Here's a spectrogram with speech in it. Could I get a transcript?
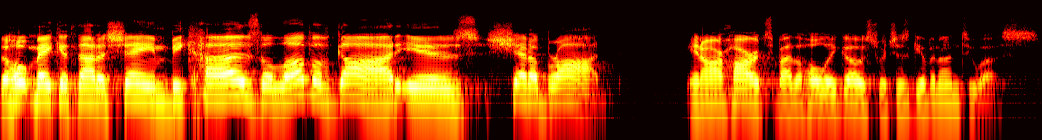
The hope maketh not ashamed because the love of God is shed abroad in our hearts by the Holy Ghost, which is given unto us.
